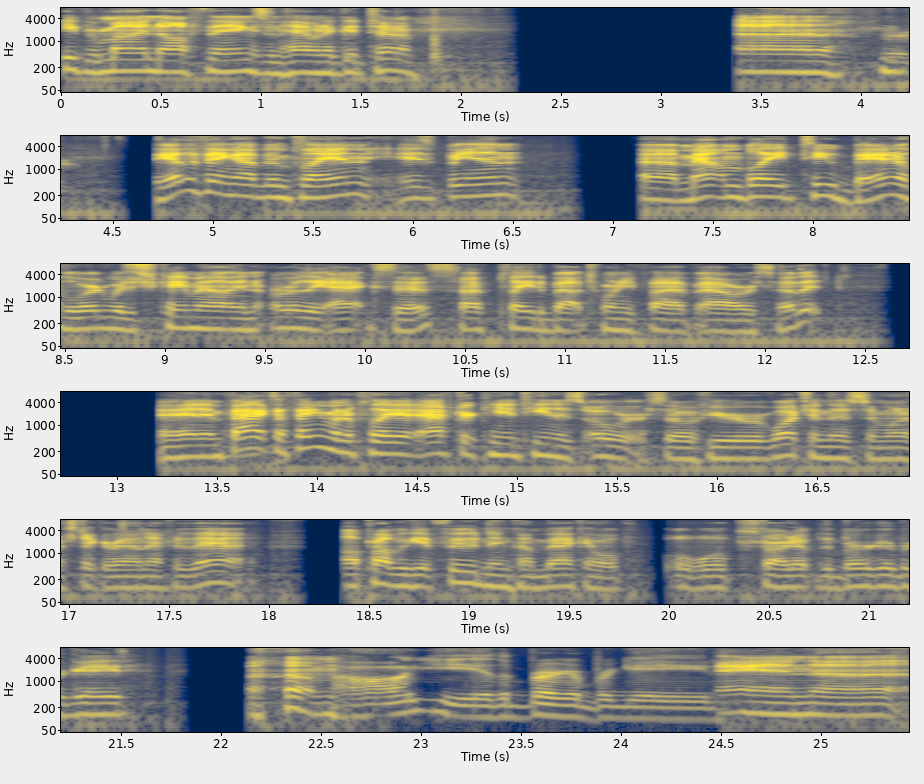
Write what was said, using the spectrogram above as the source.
keep your mind off things and having a good time. Uh, Sure. The other thing I've been playing is been uh, Mount & Blade 2 Bannerlord, which came out in early access. I've played about 25 hours of it. And in fact, I think I'm going to play it after Cantina is over. So if you're watching this and want to stick around after that, I'll probably get food and then come back and we'll we'll, start up the Burger Brigade. Um, oh yeah the burger brigade and uh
